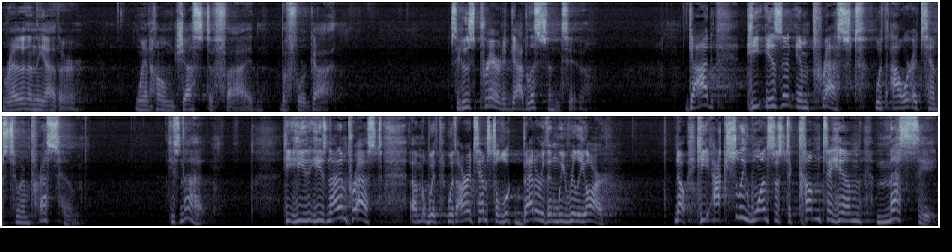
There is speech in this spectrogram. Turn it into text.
rather than the other, went home justified before God. See, whose prayer did God listen to? God, He isn't impressed with our attempts to impress Him. He's not. He, he, he's not impressed um, with, with our attempts to look better than we really are. No, he actually wants us to come to him messy,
